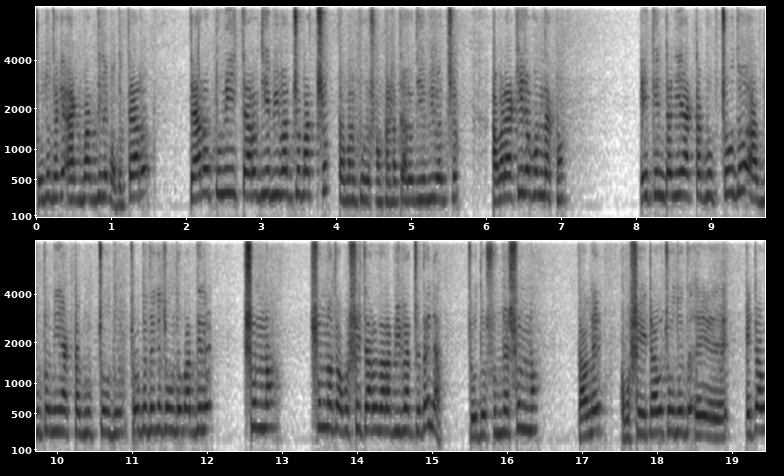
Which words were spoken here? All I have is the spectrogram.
চৌদ্দ থেকে এক বাদ দিলে কত? তেরো। তেরো তুমি তেরো দিয়ে বিভাজ্য পাচ্ছ, তার মানে পুরো সংখ্যাটা তেরো দিয়ে বিভাজ্য। আবার একই রকম দেখো এই তিনটা নিয়ে একটা গ্রুপ চৌদ্দ আর দুটো নিয়ে একটা গ্রুপ চৌদ্দ। চৌদ্দ থেকে চৌদ্দ বাদ দিলে শূন্য। শূন্য তো অবশ্যই তেরো দ্বারা বিভাজ্য, তাই না? চৌদ্দ শূন্য শূন্য। তাহলে অবশ্যই এটাও চৌদ্দ এটাও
